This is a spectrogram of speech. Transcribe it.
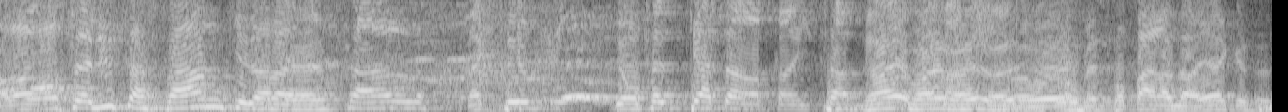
Alors, on salue sa femme qui est dans la salle. Maxime, ils ont fait quatre enfants, ils savent Ouais, ouais, ouais, ouais. Mais c'est pas par en arrière que ça se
